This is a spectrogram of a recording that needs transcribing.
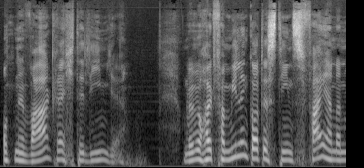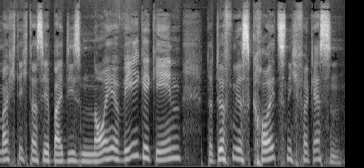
und eine waagrechte Linie. Und wenn wir heute Familiengottesdienst feiern, dann möchte ich, dass ihr bei diesem neue Wege gehen, da dürfen wir das Kreuz nicht vergessen.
